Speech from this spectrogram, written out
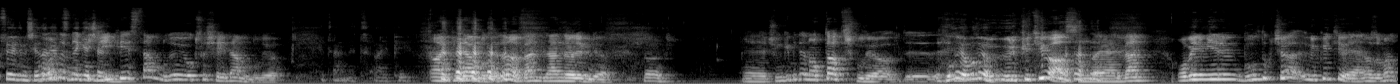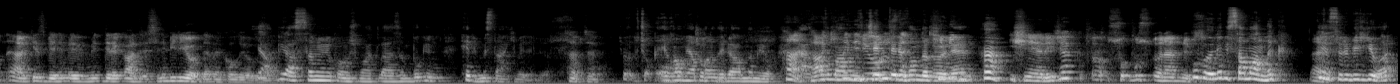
söylediğim şeyler hepsine geçerli. GPS'ten buluyor yoksa şeyden buluyor? Ethernet, IP. IP'den buluyor değil mi? Ben, ben de öyle biliyorum. Doğrudur. E, çünkü bir de nokta atış buluyor. E, Buluyor, buluyor. Ürkütüyor aslında yani. Ben o benim yerimi buldukça ürkütüyor yani. O zaman herkes benim evimin direkt adresini biliyor demek oluyor bu. Ya yani. biraz samimi konuşmak lazım. Bugün hepimiz takip ediliyoruz. Tabii tabii. Şöyle çok evham yapmanın da bir anlamı yok. Ha, Yani takip ediliyoruz Cep telefonu da böyle. kimin Hah, işine yarayacak? Bu önemli bir bu böyle bir samanlık. Bir Evet. sürü bilgi var.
